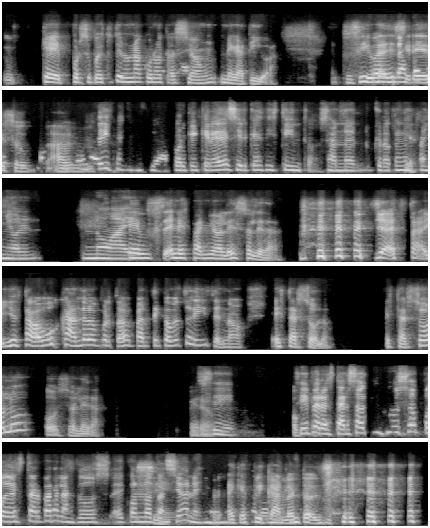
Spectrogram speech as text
uh, que por supuesto tiene una connotación negativa. Entonces iba a decir eso. Porque quiere decir que es distinto, o sea, creo que en español no hay. En, en, español es soledad. ya está, yo estaba buscándolo por todas partes. ¿Cómo se dice? No, estar solo. Estar solo o soledad. Pero... Sí. Sí, pero estar solo incluso puede estar para las dos eh, connotaciones. Hay que explicarlo entonces.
